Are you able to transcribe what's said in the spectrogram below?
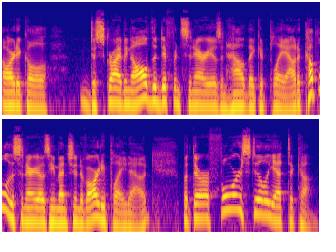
article describing all the different scenarios and how they could play out. A couple of the scenarios he mentioned have already played out, but there are four still yet to come.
